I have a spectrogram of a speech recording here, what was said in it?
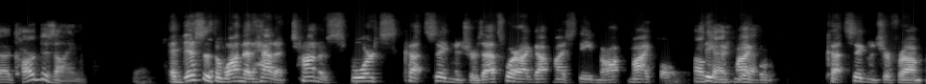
uh, card design. And this is the one that had a ton of sports cut signatures. That's where I got my Steve Michael, okay, Steve McMichael yeah. cut signature from.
